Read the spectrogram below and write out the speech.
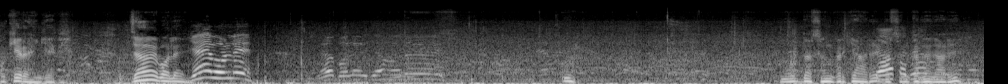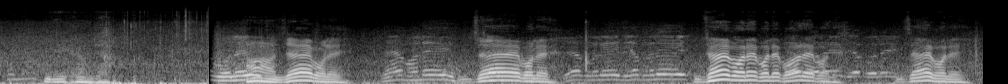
होके रहेंगे अभी जय बोले जय बोले लोग दर्शन करके आ रहे हैं दर्शन करने जा रहे हैं देख रहे बोले हाँ जय बोले जय बोले जय बोले जय बोले जय बोले जय बोले बोले बोले बोले जय बोले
